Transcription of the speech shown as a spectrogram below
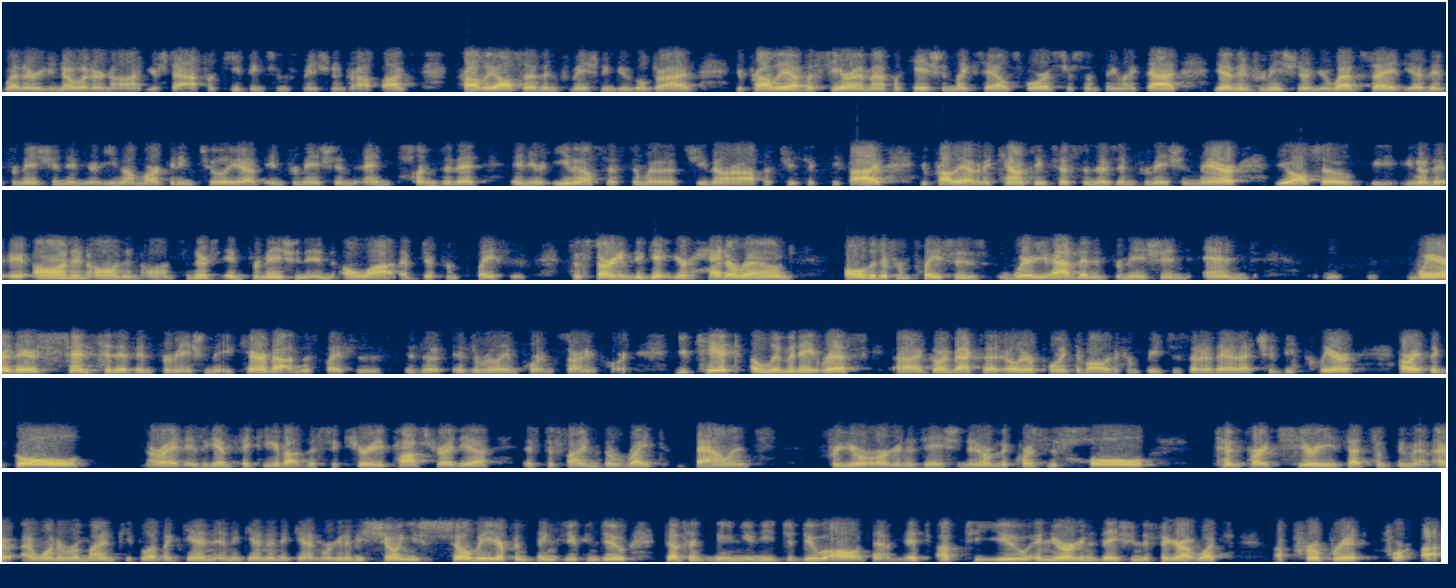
whether you know it or not, your staff are keeping some information in Dropbox. Probably also have information in Google Drive. You probably have a CRM application like Salesforce or something like that. You have information on your website. You have information in your email marketing tool. You have information and tons of it in your email system, whether it's Gmail or Office 365. You probably have an accounting system. There's information there. You also, you know, on and on and on. So there's information in a lot of different places. So starting to get your head around all the different places where you have that information and where there's sensitive information that you care about in those places is a, is a really important starting point. You can't eliminate risk. Uh, going back to that earlier point of all the different breaches that are there, that should be clear. All right, the goal, all right, is again thinking about the security posture idea is to find the right balance for your organization. And over the course of this whole 10 part series, that's something that I, I want to remind people of again and again and again. We're going to be showing you so many different things you can do. Doesn't mean you need to do all of them. It's up to you and your organization to figure out what's appropriate for us.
